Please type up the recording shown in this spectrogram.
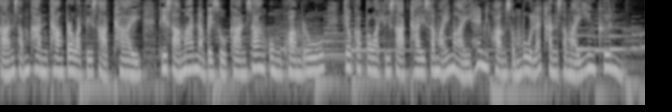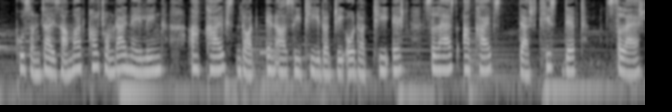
สารสำคัญทางประวัติศาสตร์ไทย ที่สามารถนำไปสู่การสร้างองค์ความรู้ เกี่ยวกับประวัติศาสตร์ไทยสมัยใหม่ให้มีความสมบูรณ์และทันสมัยยิ่งขึ้นผู้สนใจสามารถเข้าชมได้ในลิงก์ archives.nrct.go.th/archives dash his depth slash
